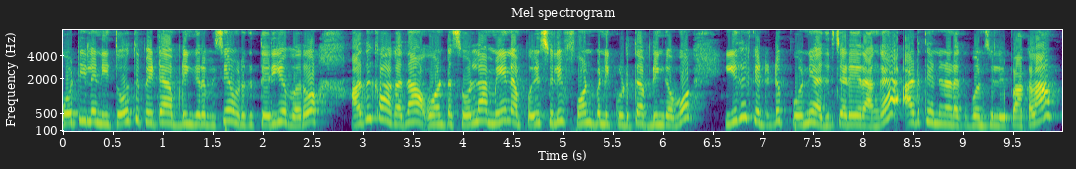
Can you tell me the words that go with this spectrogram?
போட்டியில் நீ தோற்று போயிட்ட அப்படிங்கிற விஷயம் அவருக்கு தெரிய வரும். அதுக்காக தான் உன்கிட்ட சொல்லாமே நான் போய் சொல்லி ஃபோன் பண்ணி கொடுத்தேன் அப்படிங்கவும் இதை கேட்டுட்டு பொண்ணு அதிர்ச்சி அடைகிறாங்க. அடுத்து என்ன நடக்க போகுதுன்னு சொல்லி பார்க்கலாம்.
